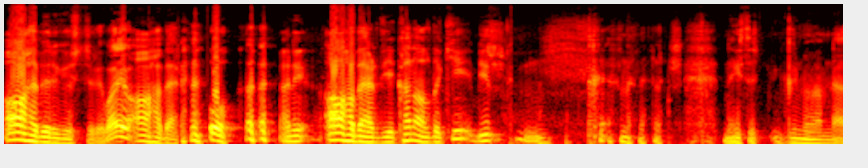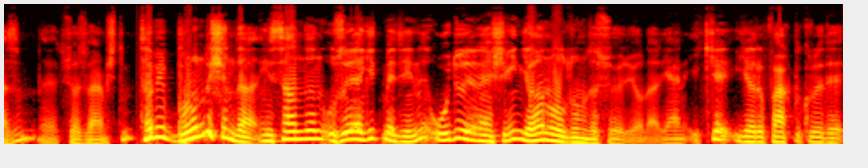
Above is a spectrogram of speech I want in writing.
A Haber'i gösteriyor. Var ya A Haber. o. hani A Haber diye kanaldaki bir hmm, Neyse gülmemem lazım. Evet söz vermiştim. Tabi bunun dışında insanlığın uzaya gitmediğini uydu denen şeyin yalan olduğunu da söylüyorlar. Yani iki yarı farklı kürede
